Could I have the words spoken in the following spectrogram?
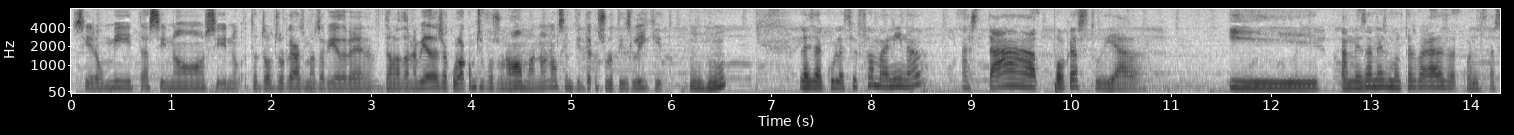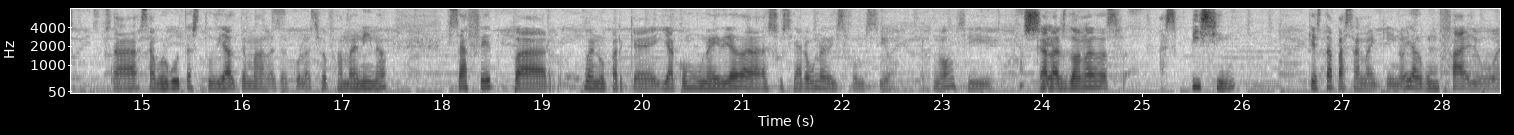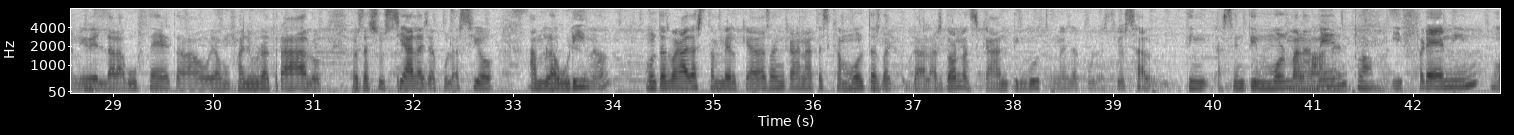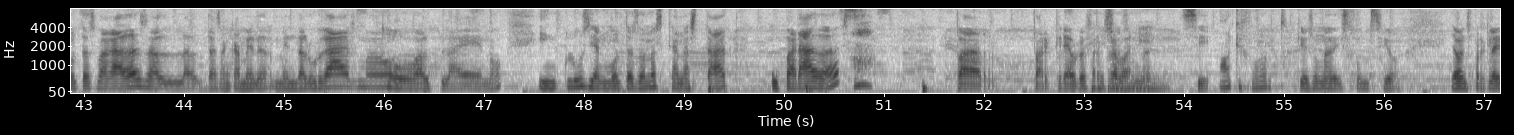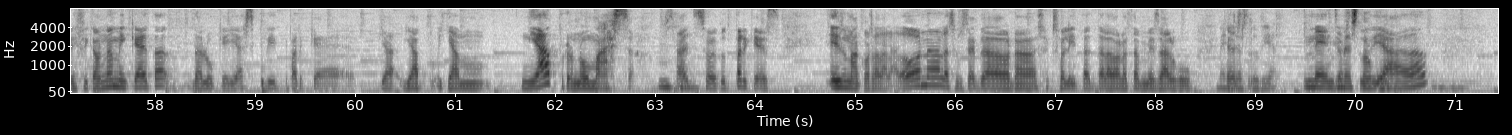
si era un mite, si no, si no, tots els orgasmes havia de la dona havia d'ejacular com si fos un home, no? en el sentit de que sortís líquid. uh -huh. l'ejaculació femenina està poc estudiada i a més a més moltes vegades quan s'ha volgut estudiar el tema de l'ejaculació femenina s'ha fet per, bueno, perquè hi ha com una idea d'associar-ho a una disfunció no? o sigui, Ah, sí? que les dones es, es pixin què està passant aquí, no? Hi ha algun fallo a nivell de la bufeta o hi ha un fallo uretral o doncs d'associar l'ejaculació amb l'orina, moltes vegades també el que ha desencadenat és que moltes de, de les dones que han tingut una ejaculació se'l ting- es sentin molt Molt malament, malament, clar. i frenin moltes vegades el, el desencadenament de l'orgasme o el plaer, no? Inclús hi ha moltes dones que han estat operades per, per creure's Per que això és una... prevenir. Sí, Ah, que fort. que és una disfunció. Llavors, per clarificar una miqueta de lo que hi ha escrit, perquè hi ha, hi ha, hi ha, n'hi ha però no massa, saps? Sobretot perquè és, és una cosa de la dona, la societat de la dona, la sexualitat de la dona també és algo Menys és estudiat. menys Més estudiada,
